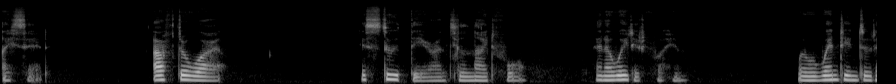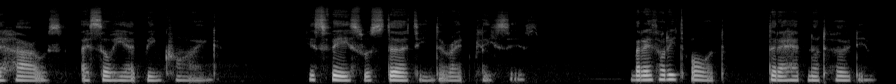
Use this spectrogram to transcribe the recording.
I said. After a while, he stood there until nightfall, and I waited for him. When we went into the house, I saw he had been crying. His face was dirty in the right places, but I thought it odd that I had not heard him.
